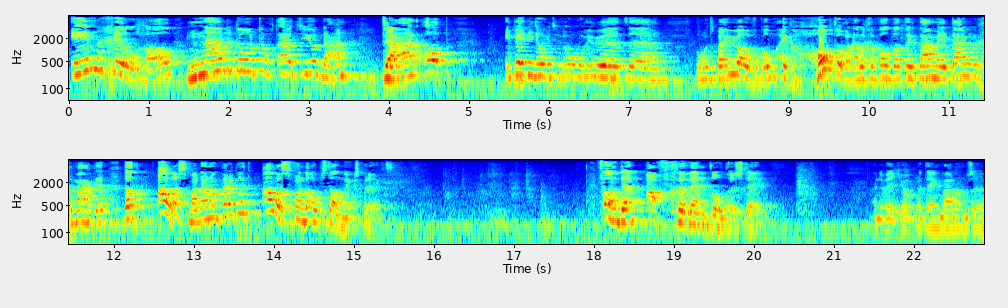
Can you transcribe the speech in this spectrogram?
in Gilgal na de doortocht uit de Jordaan daarop. Ik weet niet hoe u het, uh, hoe het bij u overkomt, maar ik hoop toch in elk geval dat ik daarmee duidelijk gemaakt heb dat alles, maar dan ook werkelijk alles van de opstanding spreekt. Van de afgewentelde steen. En dan weet je ook meteen waarom ze,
